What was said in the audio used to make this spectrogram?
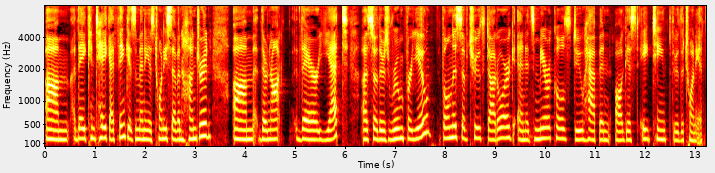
Um, they can take, I think, as many as 2,700. Um, they're not there yet, uh, so there's room for you fullnessoftruth.org, and its miracles do happen August 18th through the 20th.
